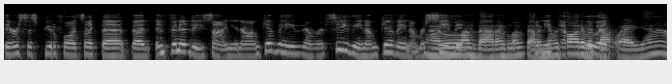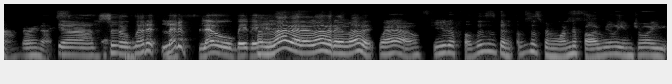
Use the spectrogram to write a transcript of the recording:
there's this beautiful it's like the the infinity sign you know i'm giving i'm receiving i'm giving i'm receiving i love that i love that You i never that thought of it that way yeah very nice yeah so let it let it flow baby I love it. I love it. I love it. Wow, beautiful. This has been this has been wonderful. I really enjoy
